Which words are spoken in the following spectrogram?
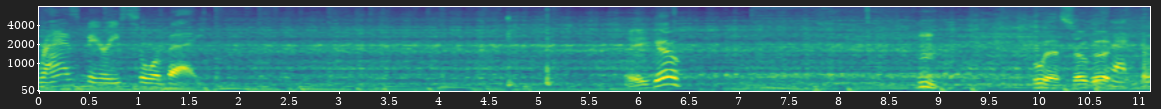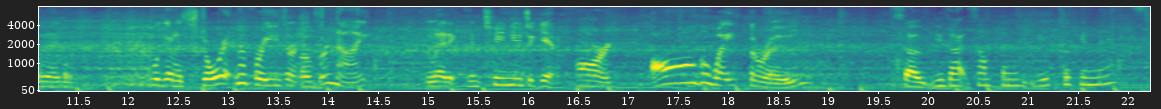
raspberry sorbet. There you go. Mmm. Ooh, that's so Is good. that good? We're gonna store it in the freezer overnight, let it continue to get hard all the way through. So you got something you're cooking next?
